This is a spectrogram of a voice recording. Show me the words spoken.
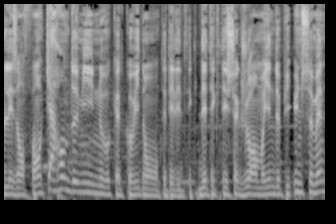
les enfants. 42 000 nouveaux cas de Covid ont été détectés chaque jour en moyenne depuis une semaine,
